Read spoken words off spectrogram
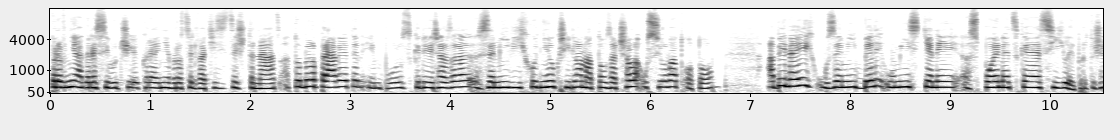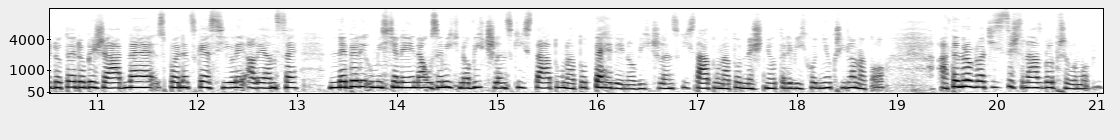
první agresi vůči Ukrajině v roce 2014 a to byl právě ten impuls, kdy řada zemí východního křídla NATO začala usilovat o to, aby na jejich území byly umístěny spojenecké síly, protože do té doby žádné spojenecké síly aliance nebyly umístěny na územích nových členských států NATO, tehdy nových členských států NATO, dnešního tedy východního křídla NATO. A ten rok 2014 byl přelomový.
